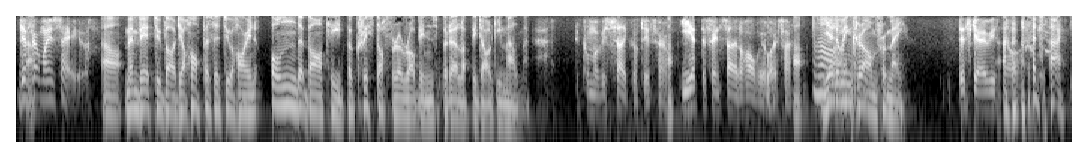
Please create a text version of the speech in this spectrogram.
Det får man ju säga ju. Ja, men vet du vad, jag hoppas att du har en underbar tid på Christopher och Robins bröllop idag i Malmö. Det kommer vi säkert att få. Jättefint väder har vi i varje fall. Ja. Ge dem en kram från mig. Det ska jag visst ha. Tack!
